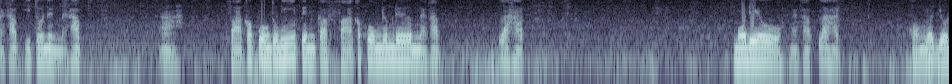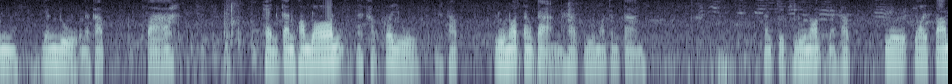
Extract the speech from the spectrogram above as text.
นะครับ อีกตัวหนึ่งนะครับอ่าฝากระโปรงตัวนี้เป็นกับฝากระโปรงเดิมๆนะครับ รหัส โมเดลนะครับ รหัสของรถยนต์ยังอยู่นะครับ ฝา ผ่นกันความร้อนนะครับ ก็อยู่นะครับรูน็อตต่างๆนะครับรูน็อตต่างๆ สังเกตที่รูน็อตนะครับรอยรอยปั๊ม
